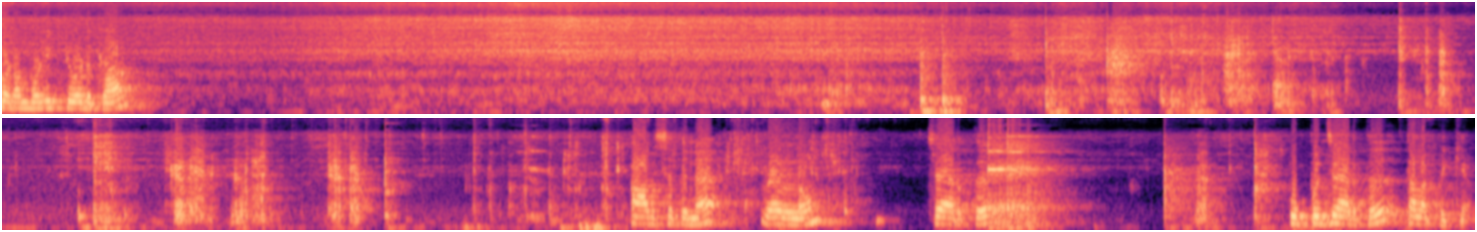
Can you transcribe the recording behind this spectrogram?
കുടംപൊളി ഇട്ട് കൊടുക്കാം. ആവശ്യത്തിന് വെള്ളം ചേർത്ത് ഉപ്പും ചേർത്ത് തിളപ്പിക്കാം.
